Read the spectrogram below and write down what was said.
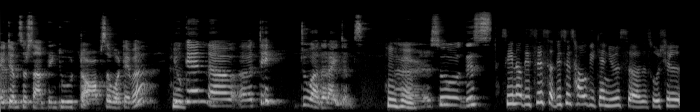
items or something, two tops or whatever. You can uh, uh, take two other items. Uh, so this, See now, this is this is how we can use uh, the social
